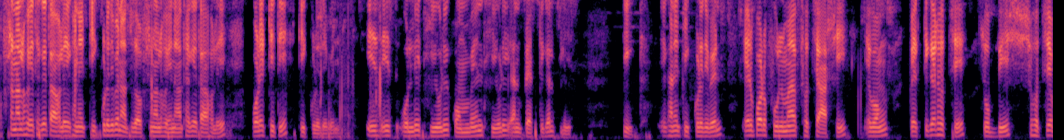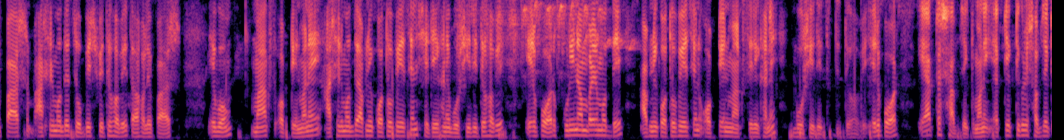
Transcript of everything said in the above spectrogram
অপশনাল হয়ে থাকে তাহলে এখানে টিক করে দেবেন, আর যদি অপশনাল হয়ে না থাকে তাহলে পরেরটিতে টিক করে দেবেন। Is is only theory combine theory and practical please tick, এখানে টিক করে দেবেন। এরপর ফুল মার্কস হচ্ছে আশি এবং প্র্যাকটিক্যাল হচ্ছে চব্বিশ, হচ্ছে পাস আশির মধ্যে চব্বিশ পেতে হবে তাহলে পাস এবং মার্কস অপটেন মানে আশির মধ্যে আপনি কত পেয়েছেন সেটি এখানে বসিয়ে দিতে হবে। এরপর কুড়ি নম্বরের মধ্যে আপনি কত পেয়েছেন অপটেন মার্কসের এখানে বসিয়ে দিতে দিতে হবে। এরপর একটা সাবজেক্ট মানে একটি একটি করে সাবজেক্ট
